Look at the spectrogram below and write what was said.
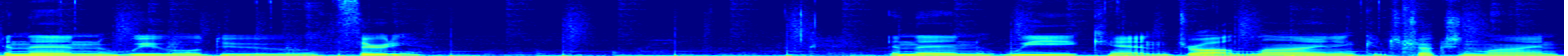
and then we will do 30, and then we can draw a line and construction line.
